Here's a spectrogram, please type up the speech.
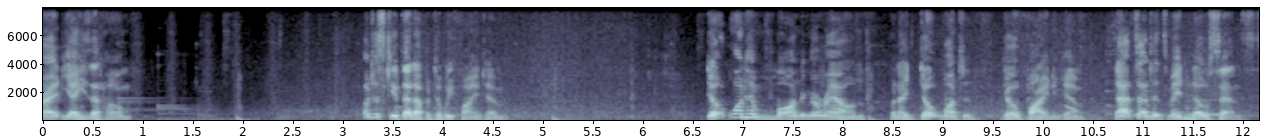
Alright, yeah, he's at home. I'll just keep that up until we find him. Don't want him wandering around when I don't want to go finding him. That sentence made no sense.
